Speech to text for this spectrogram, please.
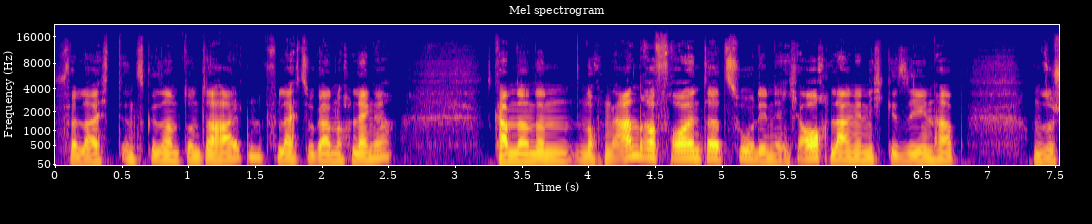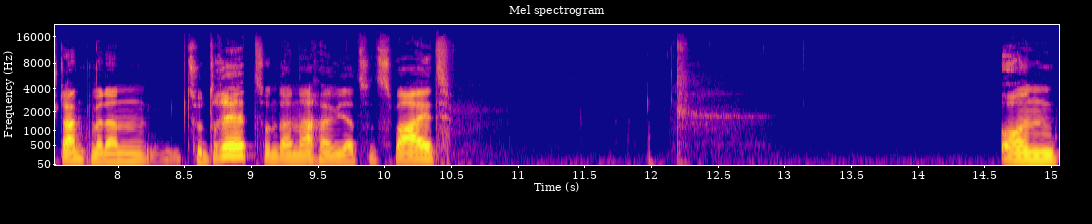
vielleicht insgesamt unterhalten. Vielleicht sogar noch länger kam dann, dann noch ein anderer Freund dazu, den ich auch lange nicht gesehen habe. Und so standen wir dann zu dritt und dann nachher wieder zu zweit. Und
